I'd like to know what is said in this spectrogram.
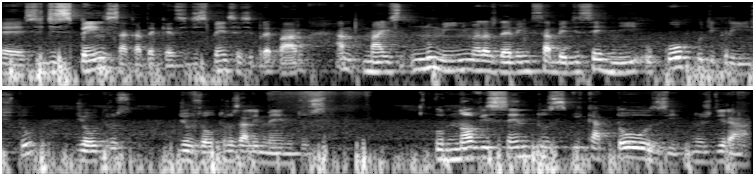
é, se dispensa a catequese, se dispensa esse preparo, mas no mínimo elas devem saber discernir o corpo de Cristo de outros de os outros alimentos. O 914 nos dirá:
